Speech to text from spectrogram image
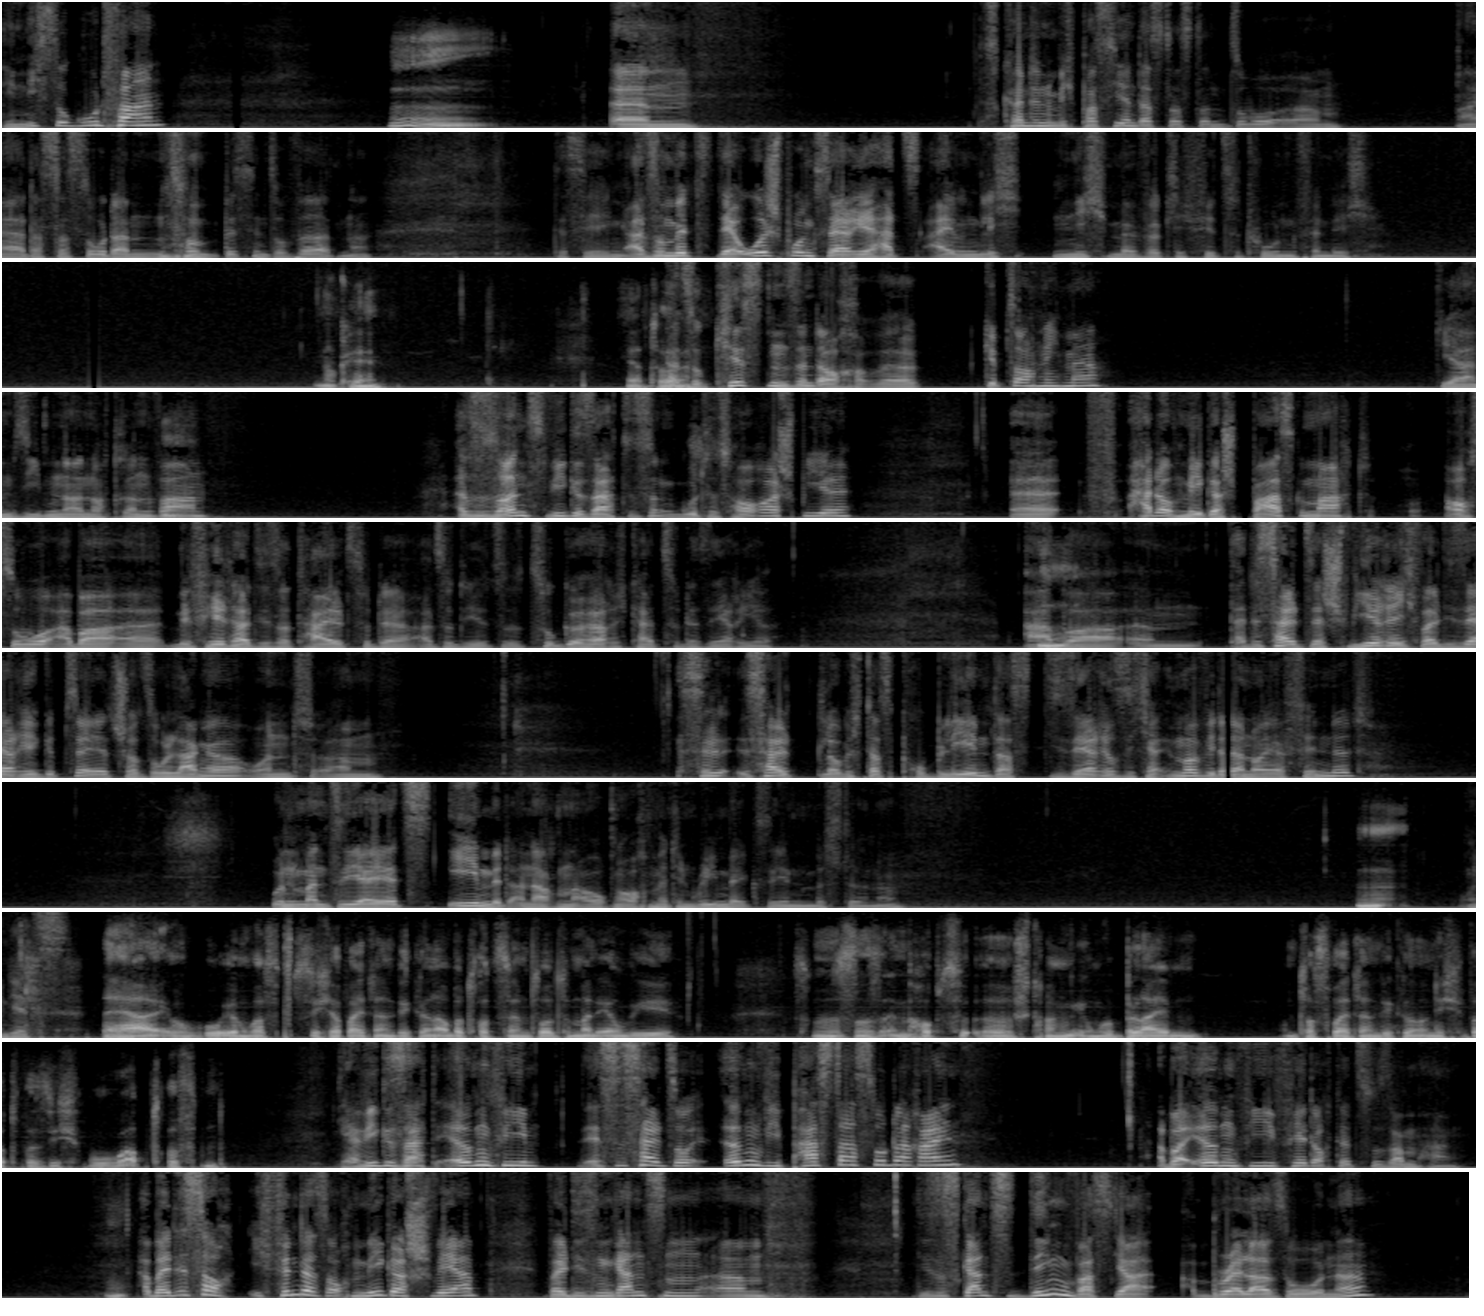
die nicht so gut waren. Hm. Ähm, es könnte nämlich passieren, dass das dann so, ähm, naja, dass das so dann so ein bisschen so wird, ne? Deswegen, also mit der Ursprungsserie hat es eigentlich nicht mehr wirklich viel zu tun, finde ich. Okay. Ja, toll. Also Kisten sind auch, äh, gibt's auch nicht mehr. Die ja im Siebener noch drin waren. Also sonst, wie gesagt, es ist ein gutes Horrorspiel. Äh, hat auch mega Spaß gemacht. Auch so, aber äh, mir fehlt halt dieser Teil zu der, also diese Zugehörigkeit zu der Serie. Aber hm. ähm, das ist halt sehr schwierig, weil die Serie gibt es ja jetzt schon so lange und ähm, es ist halt, glaube ich, das Problem, dass die Serie sich ja immer wieder neu erfindet. Und man sie ja jetzt eh mit anderen Augen auch mit den Remakes sehen müsste, ne? Hm. Und jetzt. Naja, irgendwo irgendwas sich ja weiterentwickeln, aber trotzdem sollte man irgendwie zumindest im Hauptstrang irgendwo bleiben und das weiterentwickeln und nicht, was weiß ich, wo abdriften. Ja, wie gesagt, irgendwie, es ist halt so, irgendwie passt das so da rein, aber irgendwie fehlt auch der Zusammenhang. Aber es ist auch, ich finde das auch mega schwer, weil diesen ganzen, ähm, dieses ganze Ding, was ja Umbrella so, ne,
